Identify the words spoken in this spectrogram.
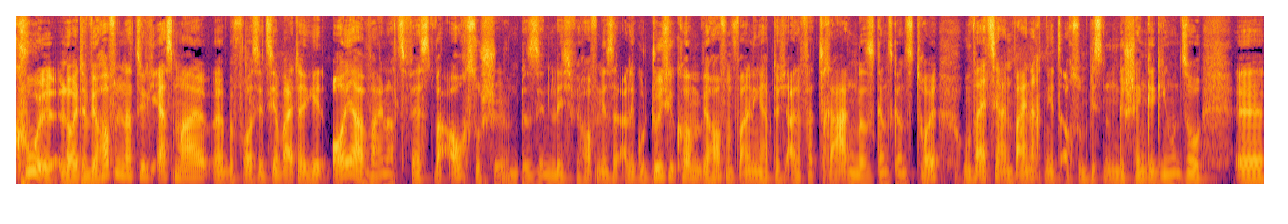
Cool, Leute. Wir hoffen natürlich erstmal, äh, bevor es jetzt hier weitergeht, euer Weihnachtsfest war auch so schön und besinnlich. Wir hoffen, ihr seid alle gut durchgekommen. Wir hoffen vor allen Dingen, ihr habt euch alle vertragen. Das ist ganz, ganz toll. Und weil es ja an Weihnachten jetzt auch so ein bisschen um Geschenke ging und so, äh,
